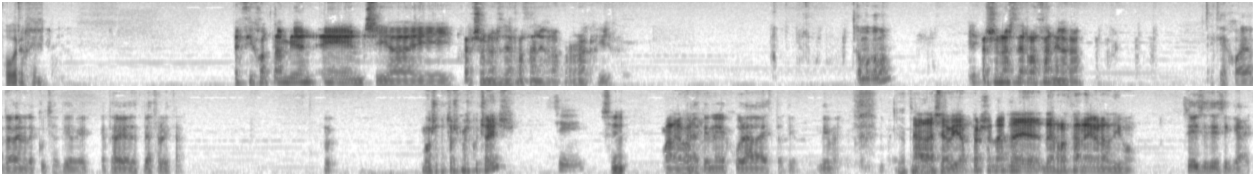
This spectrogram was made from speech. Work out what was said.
Pobre gente. Me fijo también en si hay personas de raza negra por aquí. ¿Cómo, cómo? Hay personas de raza negra. Es que, joder, otra vez no te escucho, tío, que, que todavía te voy a actualizar. ¿Vosotros me escucháis? sí. Sí. Vale, Vale, tiene jurada esto, tío. Dime. Nada, si había personas de, de raza negra, digo. Sí, sí, sí, sí que hay.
